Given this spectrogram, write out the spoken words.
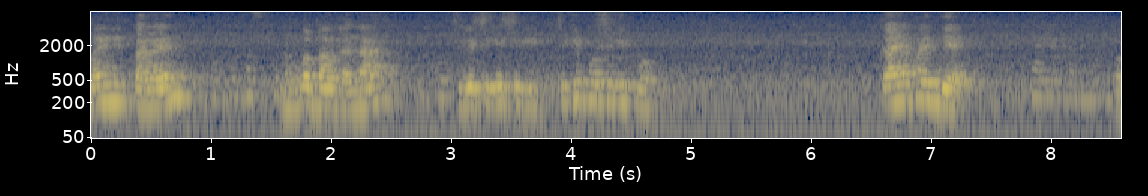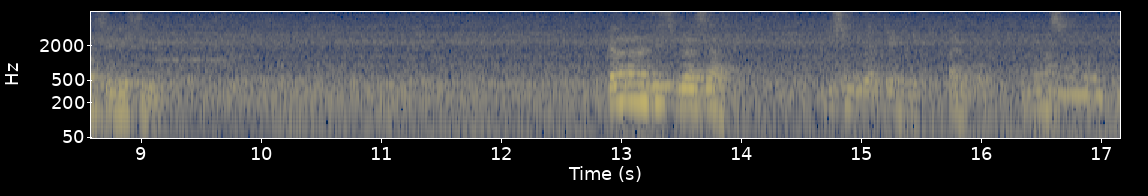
Mainit pa rin? Nagbabaga na? Sige, sige, sige. Sige po, sige po. Kaya pa hindi? Kaya pa naman. O sige, sige. Kailangan na disgrasya. December 25 po. Mas mabuti.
